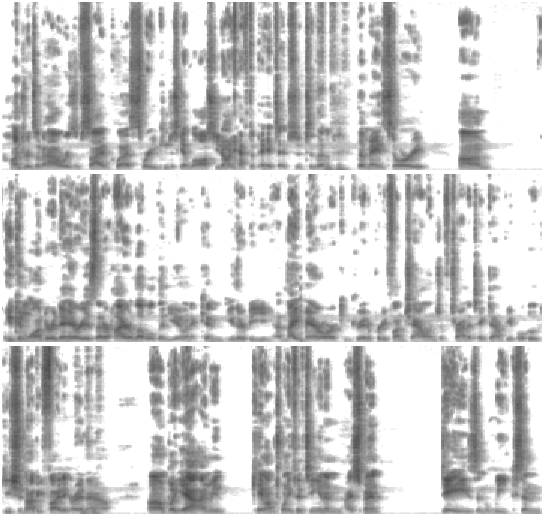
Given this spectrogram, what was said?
hundreds of hours of side quests where you can just get lost. You don't have to pay attention to the, the main story. Um, you can wander into areas that are higher level than you, and it can either be a nightmare or it can create a pretty fun challenge of trying to take down people who you should not be fighting right now. um, but yeah, I mean, came out in 2015, and I spent days and weeks and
